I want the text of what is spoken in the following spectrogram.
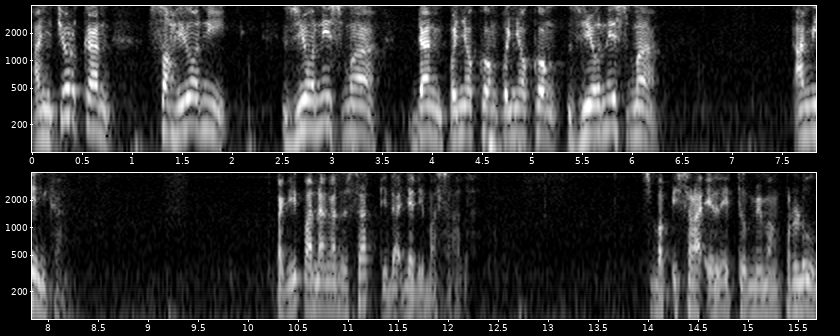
hancurkan Sahyoni, Zionisme dan penyokong-penyokong Zionisme. Aminkan. Bagi pandangan Ustaz tidak jadi masalah. Sebab Israel itu memang perlu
